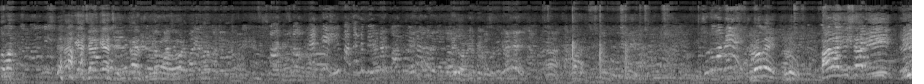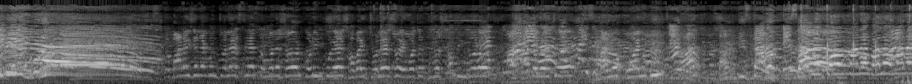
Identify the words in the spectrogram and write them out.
তোমার আগে আছে আগে আছে যা, চলে যাও। শুনবে? বালাজি শাড়ি হিলি ফুলবে। বালাজি এখন চলে আসছে তোমাদের শহর করিমপুরে সবাই চলে এসো এবছর পুরো শপিং করো আর সাথে রয়েছে ভালো কোয়ালিটি আর ভালো ডিসকাউন্ট দামে কম মানে ভালো মানে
